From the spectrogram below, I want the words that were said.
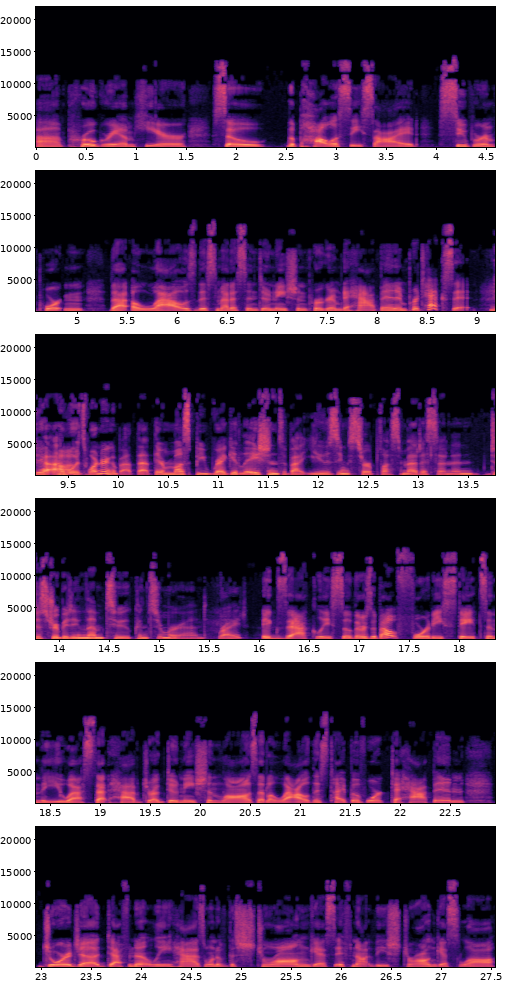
uh, program here. So the policy side super important that allows this medicine donation program to happen and protects it. Yeah, I uh, was wondering about that. There must be regulations about using surplus medicine and distributing them to consumer end, right? Exactly. So there's about 40 states in the US that have drug donation laws that allow this type of work to happen. Georgia definitely has one of the strongest, if not the strongest law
